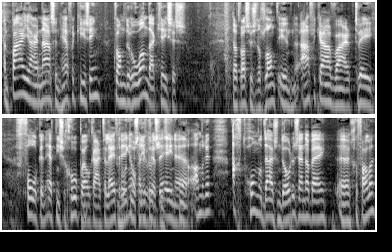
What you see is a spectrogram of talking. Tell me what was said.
Een paar jaar na zijn herverkiezing kwam de Rwanda-crisis. Dat was dus dat land in Afrika waar twee volken, etnische groepen elkaar te lijf gingen. Of liever gezegd de ene en de andere. 800.000 doden zijn daarbij eh, gevallen.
